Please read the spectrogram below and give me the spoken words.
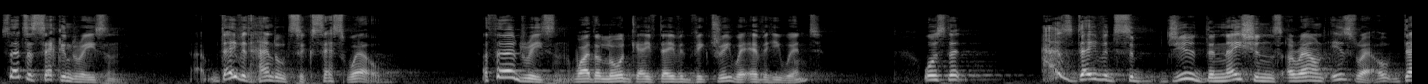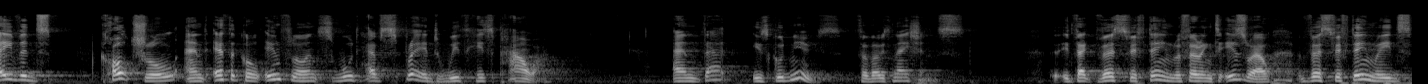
So that's a second reason David handled success well. A third reason why the Lord gave David victory wherever he went was that as David subdued the nations around Israel, David's cultural and ethical influence would have spread with his power. And that is good news for those nations. In fact, verse 15, referring to Israel, verse 15 reads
